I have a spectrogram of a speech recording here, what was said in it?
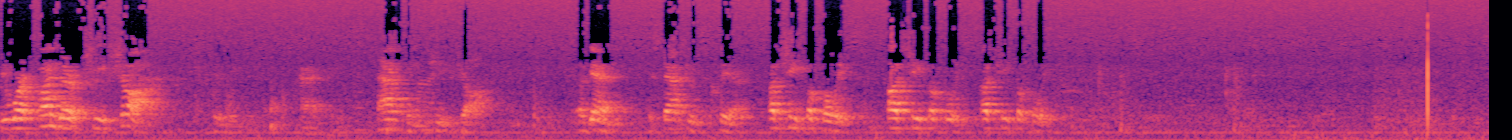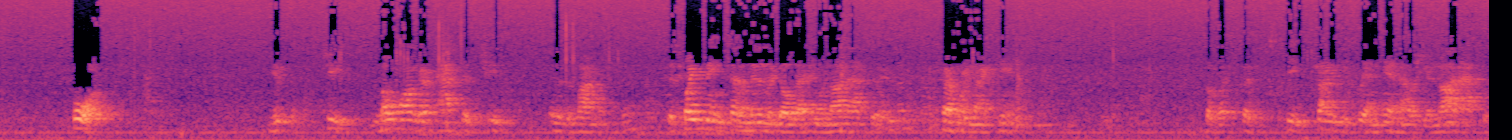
You work under Chief Shaw, acting Chief Shaw. Again, the statute's clear, a chief of police, a chief of police, a chief of police. Four, you, chief, no longer active chief in the department, despite being said a minute ago that you were not active February nineteenth. So, but, but Steve, trying to be clear in here now that you're not active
